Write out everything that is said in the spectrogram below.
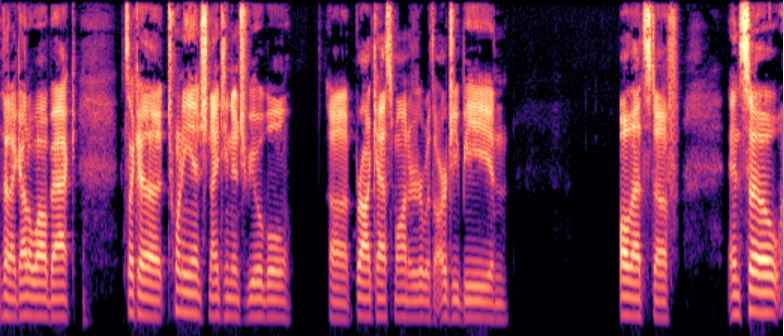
that I got a while back. It's like a 20 inch, 19 inch viewable uh, broadcast monitor with RGB and all that stuff. And so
